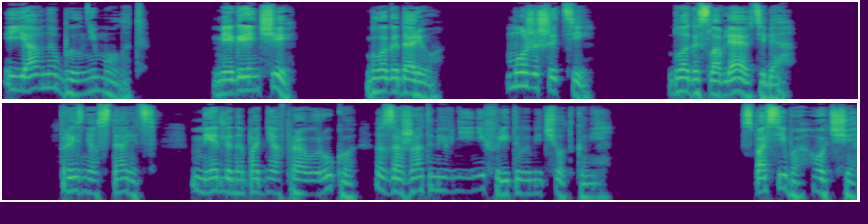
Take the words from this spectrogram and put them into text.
явно был не молод. «Мегренчи, Благодарю. Можешь идти. Благословляю тебя. Произнес старец, медленно подняв правую руку с зажатыми в ней нефритовыми четками. Спасибо, отче.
